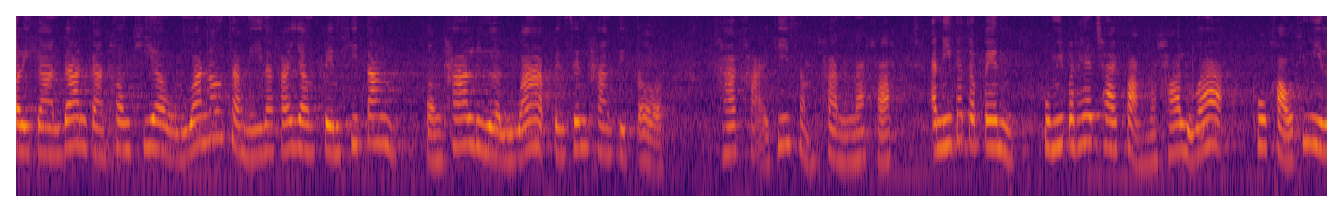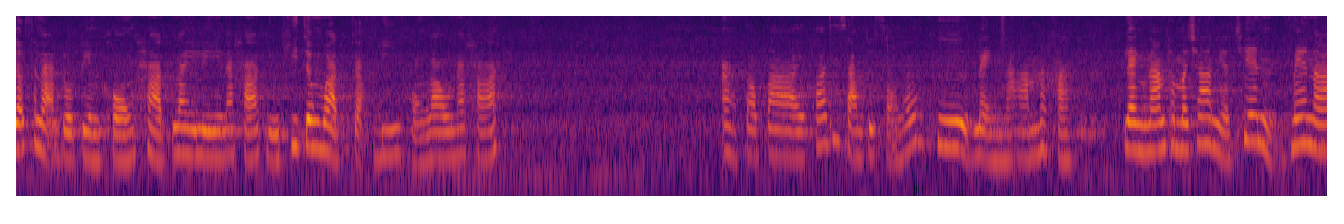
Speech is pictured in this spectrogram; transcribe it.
บริการด้านการท่องเที่ยว หรือว่านอกจากนี้นะคะยังเป็นที่ตั้งของท่าเรือหรือว่าเป็นเส้นทางติดต่อค้าขายที่สำคัญนะคะ อันนี้ก็จะเป็นภูมิประเทศชายฝั่งนะคะ หรือว่า ภูเขาที่มีลักษณะโดดเด่นของหาดไลเลนะคะ อยู่ที่จังหวัดกระบี่ของเรานะคะอะต่อไปข้อที่ 3.2 ก็คือแหล่งน้ำนะคะ แหล่งน้ำธรรมชาติเนี่ย เช่น แม่น้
